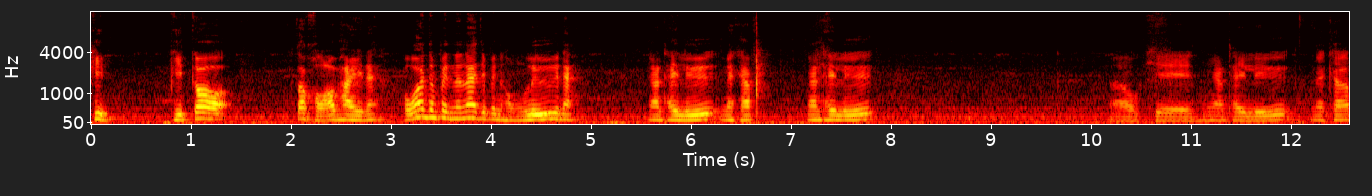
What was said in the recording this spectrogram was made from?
ผิดผิดก็ต้องขออภัยนะเพราะว่าจำเป็นน่าจะเป็นของลื้อนะงานไทยลื้อนะครับ งานไทยลื้อโอเค งานไทยลื้อนะครับ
